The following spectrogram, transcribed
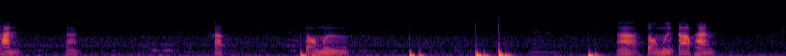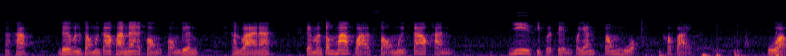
พันครับสองหมื่นอ่าสองหมื่นเก้าพันนะครับ เดิมมันสองหมื่นเก้าพันได้ของของเดือนธันวานะ แต่มันต้องมากกว่าสองหมื่นเก้าพันยี่สิบเปอร์เซ็นต์เพราะฉะนั้นต้องบวกเข้าไป บวก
